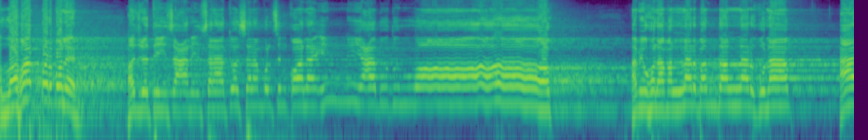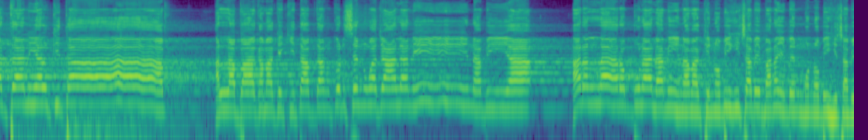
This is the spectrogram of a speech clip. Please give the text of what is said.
আল্লাহ আকবর বলেন হজরত ঈসা আলী সালাম বলছেন কলা ইন্নি আবুদুল্লাহ আমি হলাম আল্লাহর বান্দা আল্লাহর গোলাম আতানিয়াল কিতাব আল্লাহ পাক আমাকে কিতাব দান করছেন ওয়াজালানি নাবিয়া আর আল্লাহ রব্বুল আলামিন আমাকে নবী হিসাবে বানাইবেন নবী হিসাবে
